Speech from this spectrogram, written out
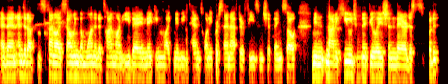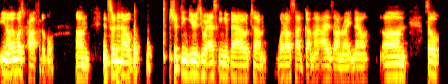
and then ended up just kind of like selling them one at a time on eBay, making like maybe 10, 20% after fees and shipping. So, I mean, not a huge manipulation there, just, but it, you know, it was profitable. Um, and so now, shifting gears, you were asking about um, what else I've got my eyes on right now. Um, so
